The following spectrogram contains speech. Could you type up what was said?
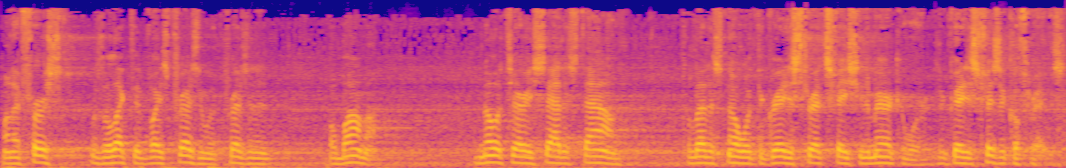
when I first was elected vice president with President Obama, the military sat us down to let us know what the greatest threats facing America were, the greatest physical threats.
